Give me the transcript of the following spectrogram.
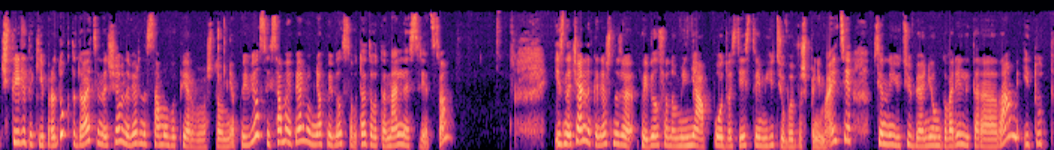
четыре такие продукта. Давайте начнем, наверное, с самого первого, что у меня появился. И самое первое у меня появился вот это вот тональное средство. Изначально, конечно же, появился он у меня под воздействием YouTube, вы же понимаете, все на YouTube о нем говорили тарарам, и тут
